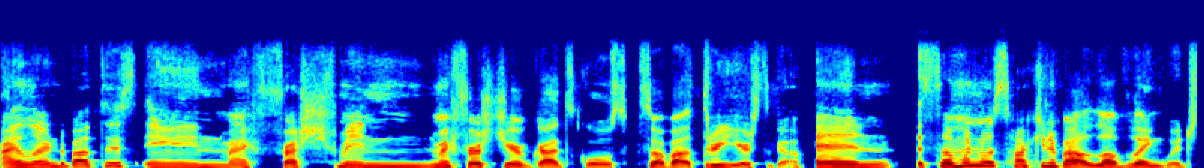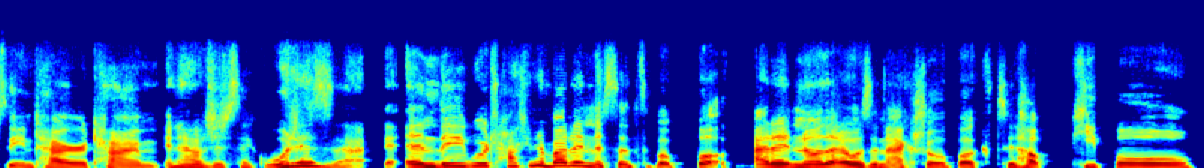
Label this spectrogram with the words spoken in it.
I learned about this in my freshman, my first year of grad school. So about three years ago. And someone was talking about love language the entire time. And I was just like, what is that? And they were talking about it in the sense of a book. I didn't know that it was an actual book to help people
